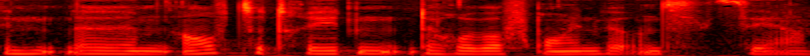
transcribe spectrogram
in, ähm, aufzutreten. Darüber freuen wir uns sehr.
